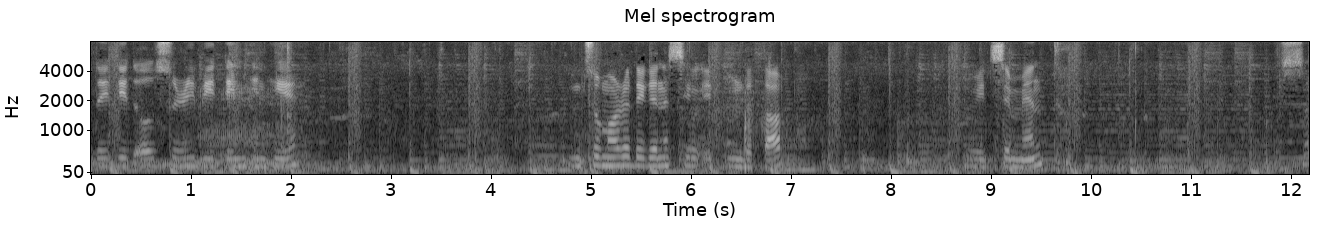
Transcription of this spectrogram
they did also rebating in here. And tomorrow they're gonna seal it on the top with cement. So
